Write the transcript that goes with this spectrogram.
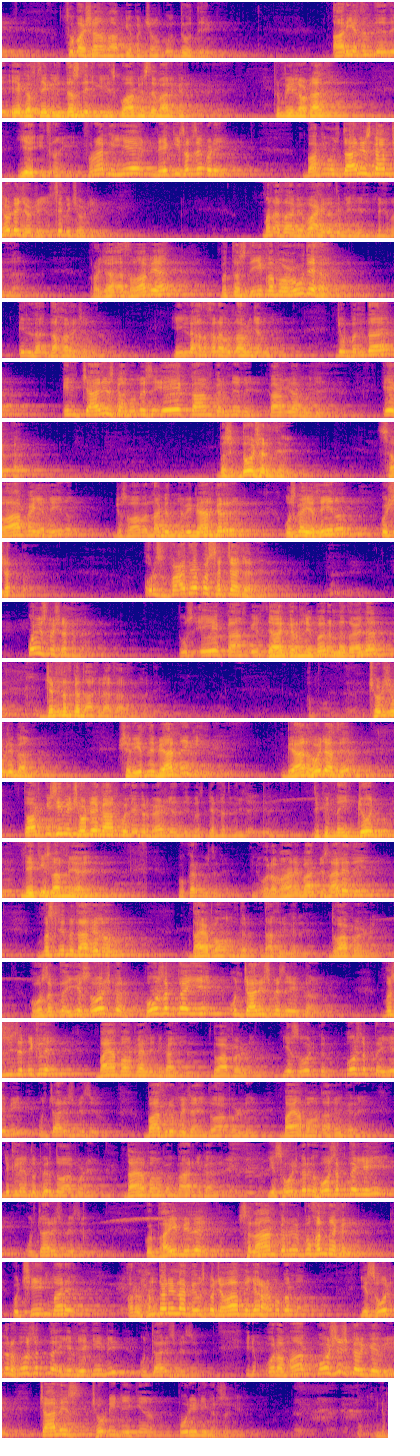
صبح شام آپ کے بچوں کو دودھ دے گی۔ آریتن دے دے۔ ایک ہفتے کے لیے، دس دن کے لیے اس کو آپ استعمال کریں۔ پھر مجھے لوٹا دیں۔ یہ اتنا فرما کہ یہ نیکی سب سے بڑی، باقی انتالیس کام چھوٹے چھوٹے، اس سے بھی چھوٹے۔ من اطاب واحد من ہن رجا ثواب ہے وہ تصدیق کا معود ہے اللہ دخل الجنہ یہ اللہ ادخل اللہ الجنہ جو بندہ ان چالیس کاموں میں سے ایک کام کرنے میں کامیاب ہو جائے، ایک کام۔ بس دو شرطیں ہیں۔ ثواب کا یقین ہو، جو ثواب اللہ کے نبی بیان کر رہے ہیں، اس کا یقین ہو، کوئی شک نہ اور اس وعدے کو سچا جانے، کوئی اس میں شک نہ تو اس ایک کام کے اختیار کرنے پر اللہ تعالیٰ جنت کا داخلہ عطا فرما دے اب چھوٹے چھوٹے کام۔ شریعت نے بیان نہیں کیے۔ بیان ہو جاتے تو آپ کسی بھی چھوٹے کام کو لے کر بیٹھ جاتے، بس جنت مل جائے لیکن نہیں، جو نیکی سامنے آئے، وہ کر گزرے۔ ان علماء نے بعد مثالیں دی مسجد میں داخل ہوں دایا پاؤں اندر داخل کریں دعا پڑھ لیں۔ ہو سکتا ہے یہ سوچ کر، ہو سکتا ہے یہ ان چالیس میں سے ایک کام۔ مسجد سے نکلے، بایاں پاؤں پہلے نکالیں دعا پڑھ لیں یہ سوچ کر، ہو سکتا ہے یہ بھی ان چالیس میں سے باتھ روم میں جائیں، دعا پڑھ لیں، بایاں پاؤں داخل کریں۔ نکلیں تو پھر دعا پڑھیں، دایاں پاؤں پہ باہر نکالیں۔ یہ سوچ کر کہ ہو سکتا ہے یہی ان چالیس میں سے کوئی بھائی ملے، سلام کرنے میں بخل نہ کرے، کوئی چھینک مارے اور الحمد للہ کہ اس کو جواب دے یرحمک اللہ۔ یہ سوچ کر ہو سکتا ہے یہ نیکی بھی ان چالیس میں سے ان علماء کوشش کر کے بھی چالیس چھوٹی نیکیاں پوری نہیں کر سکے۔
